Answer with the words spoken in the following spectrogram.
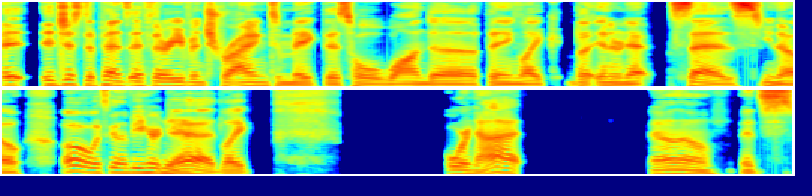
it it just depends if they're even trying to make this whole Wanda thing like the internet says. You know, oh, it's gonna be her Yeah. dad, like, or not. I don't know. It's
